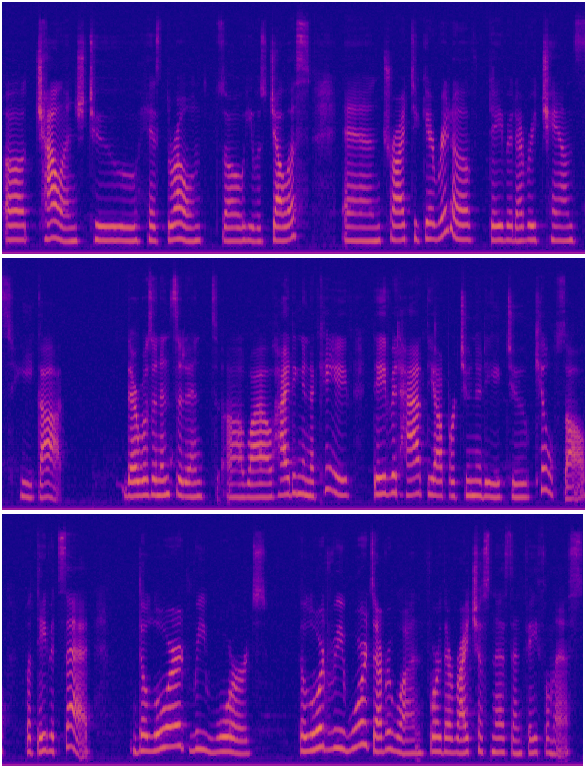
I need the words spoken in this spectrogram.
a challenge to his throne. So he was jealous and tried to get rid of David every chance he got. There was an incident uh, while hiding in a cave. David had the opportunity to kill Saul, but David said, The Lord rewards. The Lord rewards everyone for their righteousness and faithfulness.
